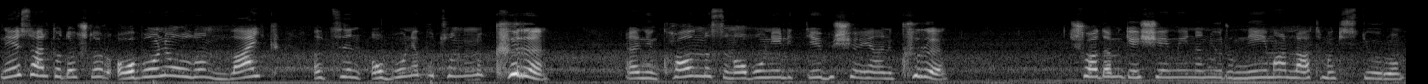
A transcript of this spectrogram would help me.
Neyse arkadaşlar abone olun, like atın, abone butonunu kırın. Yani kalmasın abonelik diye bir şey yani kırın. Şu adamı geçeceğime inanıyorum. Neymar'la atmak istiyorum.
